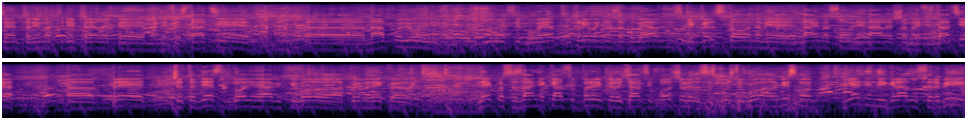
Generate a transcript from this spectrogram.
centar ima tri prelepe manifestacije e, napolju, posle plivanja za Bogojavljanski krst, to nam je najmasovnija, najlepša manifestacija. E, pre 40 godina ja bih i volio ako ima neko, neko saznanje kad su prvi piroćanci počeli da se spuštaju guma, ali mi smo jedini grad u Srbiji e,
